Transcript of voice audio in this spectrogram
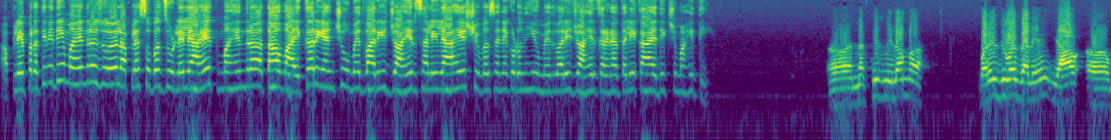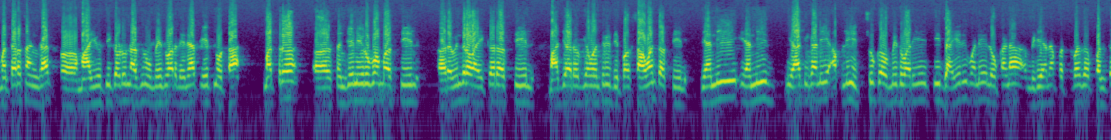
आपले प्रतिनिधी महेंद्र जोयल आपल्यासोबत जोडलेले आहेत. महेंद्र आता वायकर यांची उमेदवारी जाहीर झालेली आहे. शिवसेनेकडून ही उमेदवारी जाहीर करण्यात आली. काय अधिकची माहिती? नक्कीच निलम बरेच दिवस झाले या मतदारसंघात महायुतीकडून अजून उमेदवार देण्यात येत नव्हता. मात्र संजय निरुपम असतील रवींद्र वायकर असतील माजी आरोग्यमंत्री दीपक सावंत असतील यांनी यांनी या ठिकाणी आपली इच्छुक उमेदवारी ती जाहीरपणे लोकांना मीडियाला पत्र पंत-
